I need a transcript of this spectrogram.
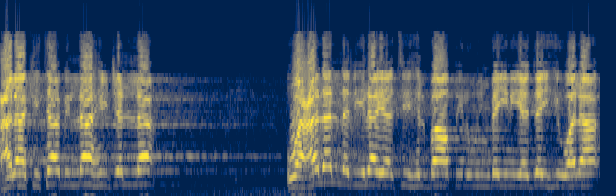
على كتاب الله جل وعلى الذي لا يأتيه الباطل من بين يديه ولا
